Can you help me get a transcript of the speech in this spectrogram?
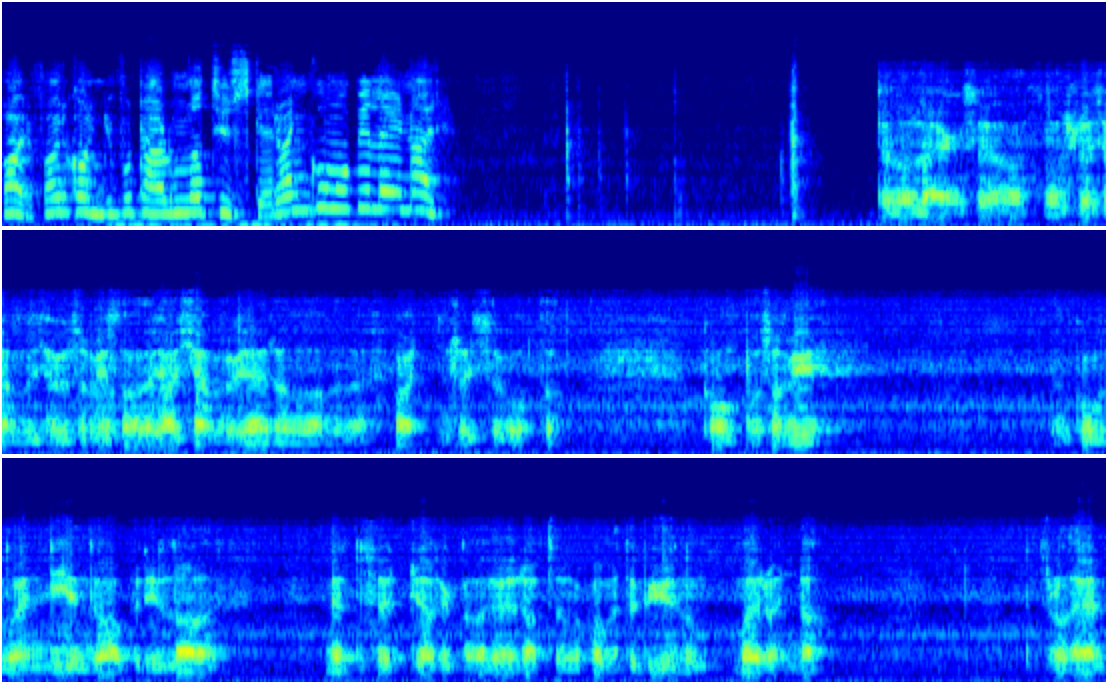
Farfar, kan du fortelle om da tyskerne kom opp i leiren her? Det er noe lenge siden. og Nå kommer vi ikke så mye av det. Kommer jo her, men det fant ikke så godt å komme på så mye. Den kom nå den 9. april da, 1970. Jeg fikk man høre at den var kommet til byen om morgenen da, til Trondheim.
